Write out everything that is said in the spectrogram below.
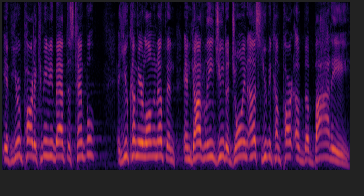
if you're part of Community Baptist Temple, and you come here long enough and, and God leads you to join us, you become part of the body.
